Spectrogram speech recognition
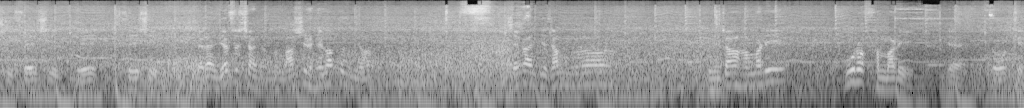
12시, 2시, 3시, 4시 제가 6시간 정도 낚시를 해봤거든요. 제가 이제 잡은 거는 공장 한 마리, 우럭 한 마리, 예, 이렇게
